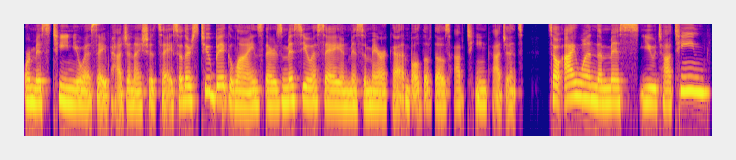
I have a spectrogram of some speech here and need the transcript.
or miss teen usa pageant i should say. So there's two big lines. There's miss usa and miss america and both of those have teen pageants. So i won the miss utah teen.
